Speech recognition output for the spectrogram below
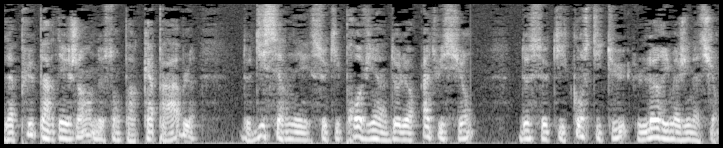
La plupart des gens ne sont pas capables de discerner ce qui provient de leur intuition de ce qui constitue leur imagination.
